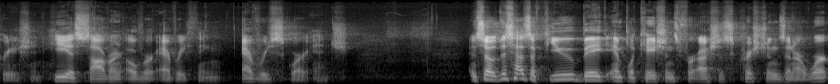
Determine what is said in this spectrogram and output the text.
creation. He is sovereign over everything, every square inch. And so this has a few big implications for us as Christians in our work.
